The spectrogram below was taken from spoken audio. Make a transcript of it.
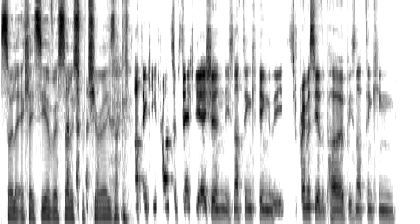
sola ecclesia versus sola scriptura. He's not going to. Not thinking transubstantiation. He's not thinking the supremacy of the Pope. He's not thinking,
